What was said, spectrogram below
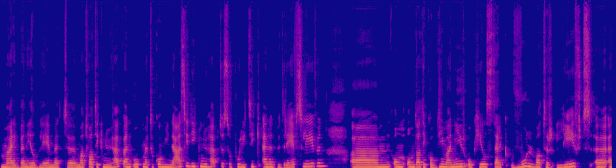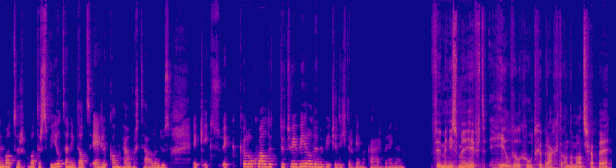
Maar ik ben heel blij met, uh, met wat ik nu heb en ook met de combinatie die ik nu heb tussen politiek en het bedrijfsleven. Um, om, omdat ik op die manier ook heel sterk voel wat er leeft uh, en wat er, wat er speelt en ik dat eigenlijk kan gaan vertalen. Dus ik, ik, ik wil ook wel de, de twee werelden een beetje dichter bij elkaar brengen. Feminisme heeft heel veel goed gebracht aan de maatschappij.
